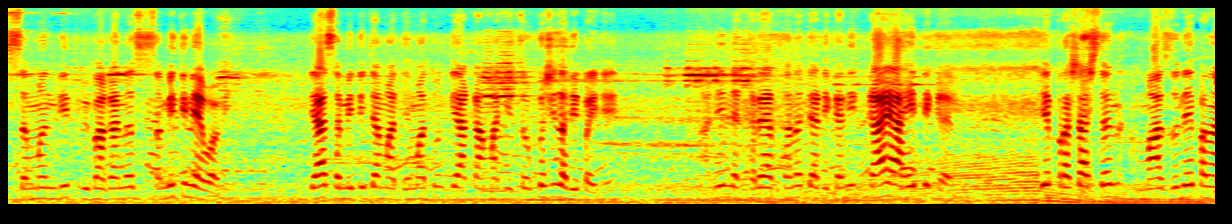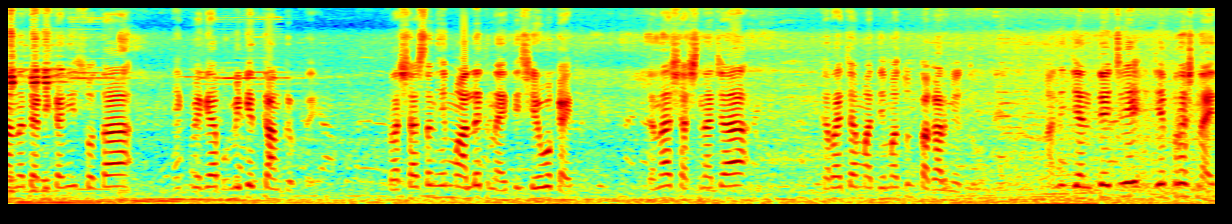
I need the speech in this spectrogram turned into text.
संबंधित विभागानं समिती नेवावी त्या समितीच्या माध्यमातून त्या कामाची चौकशी झाली पाहिजे. आणि न- खऱ्या अर्थानं त्या ठिकाणी काय आहे ते कर जे प्रशासन माजलेपणानं त्या ठिकाणी स्वतः एक वेगळ्या भूमिकेत काम करतं आहे प्रशासन हे मालक नाही ते सेवक आहेत. त्यांना शासनाच्या कराच्या माध्यमातून पगार मिळतो. आणि जनतेचे जे प्रश्न आहेत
